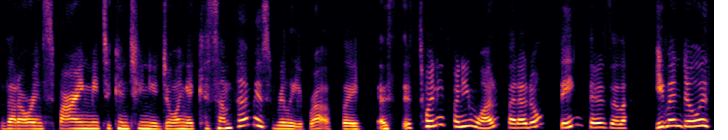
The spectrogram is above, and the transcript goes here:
that are inspiring me to continue doing it because sometimes it's really rough. Like it's, it's 2021, but I don't think there's a even though it's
